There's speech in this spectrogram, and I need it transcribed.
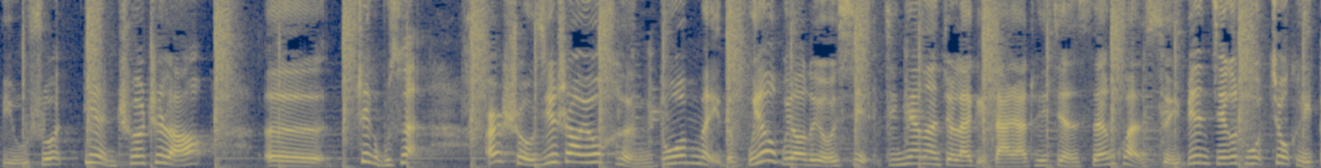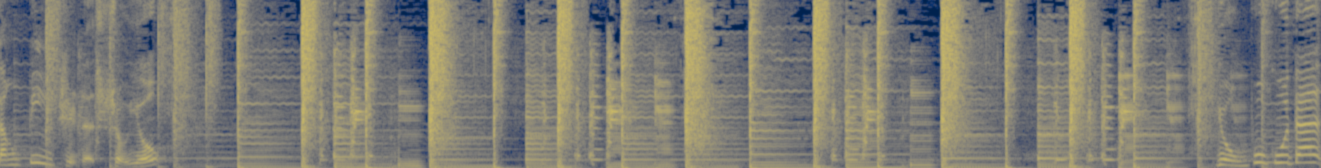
比如说《电车之狼》。呃，这个不算。而手机上有很多美的不要不要的游戏，今天呢就来给大家推荐三款随便截个图就可以当壁纸的手游。永不孤单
